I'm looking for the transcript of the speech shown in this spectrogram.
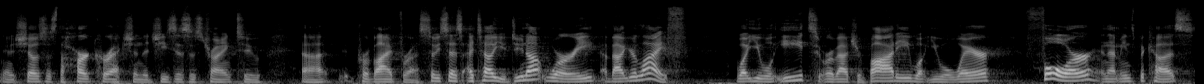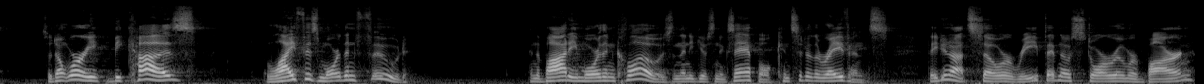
and it shows us the heart correction that Jesus is trying to uh, provide for us. So he says, I tell you, do not worry about your life, what you will eat, or about your body, what you will wear. For, and that means because, so don't worry, because life is more than food, and the body more than clothes. And then he gives an example. Consider the ravens. They do not sow or reap, they have no storeroom or barn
